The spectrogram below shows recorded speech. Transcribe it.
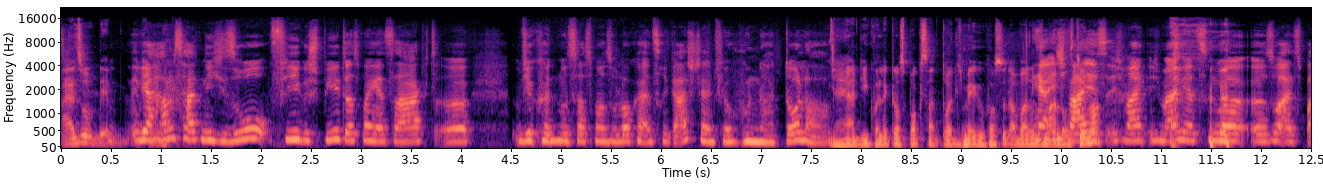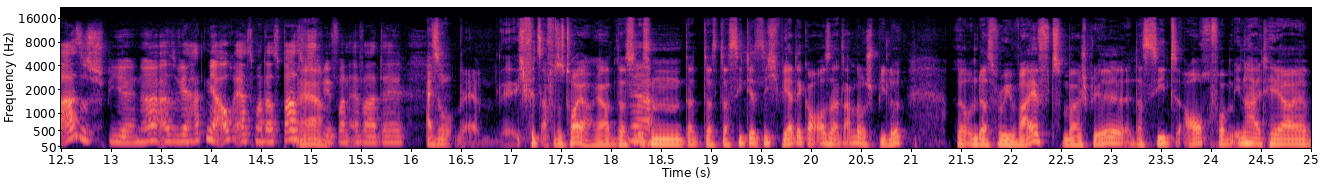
Also, wir haben es halt nicht so viel gespielt, dass man jetzt sagt, äh, wir könnten uns das mal so locker ins Regal stellen für 100 Dollar. ja, ja, die Collectors Box hat deutlich mehr gekostet, aber das ist Ja, ein ich anderes weiß, Thema. ich meine ich mein jetzt nur äh, so als Basisspiel. Ne? Also wir hatten ja auch erstmal das Basisspiel Ja. von Everdell. Also, äh, ich finde es einfach zu teuer. Ja, das ist ein, das, das, das sieht jetzt nicht wertiger aus als andere Spiele. Äh, Und das Revive zum Beispiel, das sieht auch vom Inhalt her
